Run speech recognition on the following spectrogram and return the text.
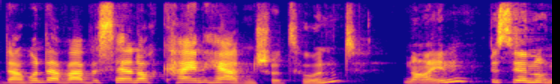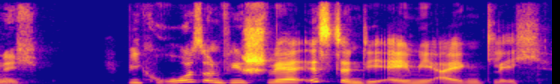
darunter war bisher noch kein Herdenschutzhund. Nein, bisher noch nicht. Wie groß und wie schwer ist denn die Amy eigentlich?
